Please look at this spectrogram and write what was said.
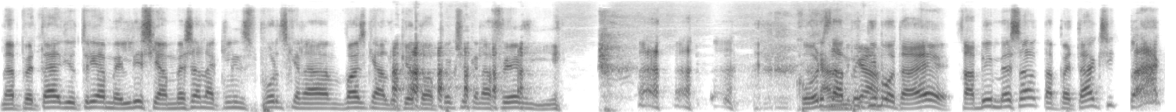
να πετάει δύο-τρία μελίσια μέσα, να κλείνει τις πόρτες και να βάζει και ένα λουκέτο απ' έξω και να φεύγει. Χωρίς να πει τίποτα, ε. Θα μπει μέσα, θα πετάξει, τάκ,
